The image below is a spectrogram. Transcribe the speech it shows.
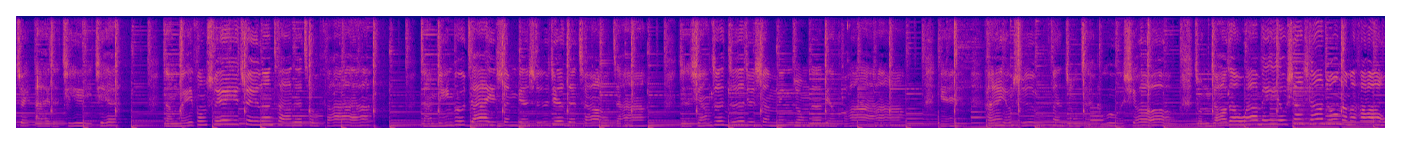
最爱的季节，当微风随意吹乱他的头发，他并不在意身边世界的嘈杂。只想着自己生命中的变化，还有十五分钟才午休，从早到晚没有想象中那么好。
